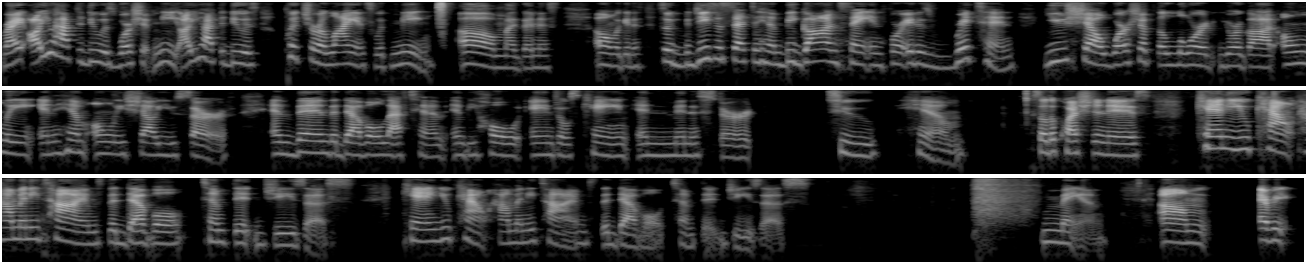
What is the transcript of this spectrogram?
right? All you have to do is worship me. All you have to do is put your alliance with me. Oh my goodness. Oh my goodness. So Jesus said to him, Begone, Satan, for it is written, You shall worship the Lord your God only, and him only shall you serve. And then the devil left him, and behold, angels came and ministered to him. So the question is, can you count how many times the devil tempted Jesus? Can you count how many times the devil tempted Jesus? Man. Um every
